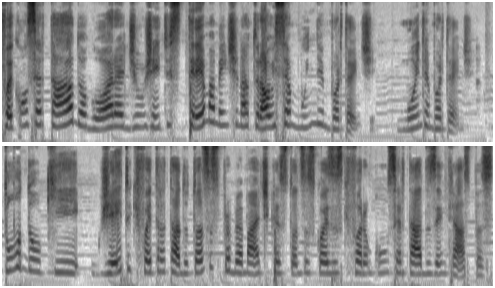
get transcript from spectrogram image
foi consertado agora de um jeito extremamente natural. Isso é muito importante. Muito importante tudo que o jeito que foi tratado todas as problemáticas, todas as coisas que foram consertadas entre aspas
